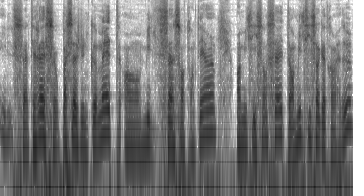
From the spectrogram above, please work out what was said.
Il s'intéresse au passage d'une comète en 1531, en 1607, en 1682.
